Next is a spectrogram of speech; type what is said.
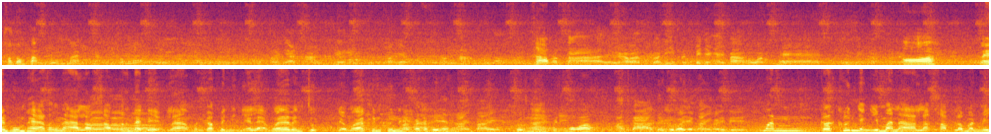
เขาต้องปรับตัวมากนะเข้ามาขออนุญาตถามเรื่องขออนุญาตสอบถามครับพ่อตาได้ไหมครับว่าตอนนี้มันเป็นยังไงบ้างเพราะว่าแพ้ใช่ไหมครับอ๋อเป็นภูมิแพ้ตั้งนานแล้วครับเออเออตั้งแต่เด็กแล้วมันก็เป็นอย่างนี้ยแหละมันก็จะเป็นจุดเดี๋ยวมันก็ขึ้นขึ้นมันหายก็จะขึ้นหายหายไปช่วงนี้เป็นเพราะว่าอากาศด้วยหรือว่ายังไงครับพี่พีชมัน ก็ขึ้นอย่างนี้มานานแล้วครับ แล้วมันไม่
